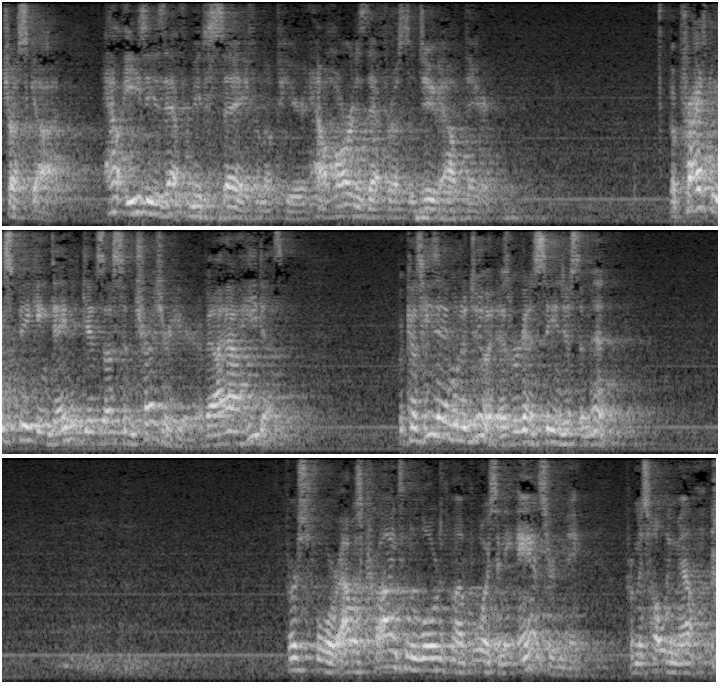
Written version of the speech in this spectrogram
Trust God. How easy is that for me to say from up here? And how hard is that for us to do out there? But practically speaking, David gives us some treasure here about how he does it. Because he's able to do it, as we're going to see in just a minute. Verse 4 I was crying to the Lord with my voice, and he answered me from his holy mountain.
